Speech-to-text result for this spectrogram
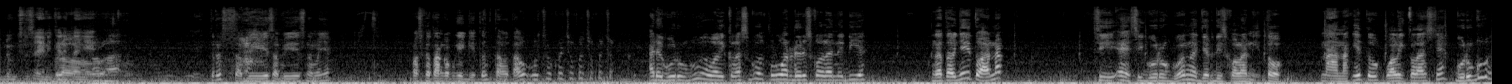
belum selesai nih Belum. ceritanya. Terus habis habis namanya pas ketangkep kayak gitu tahu-tahu ucuk ucuk ucuk ucuk ada guru gua wali kelas gua keluar dari sekolahnya dia. Nggak taunya itu anak si eh si guru gua ngajar di sekolah itu. Nah anak itu wali kelasnya guru gua.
